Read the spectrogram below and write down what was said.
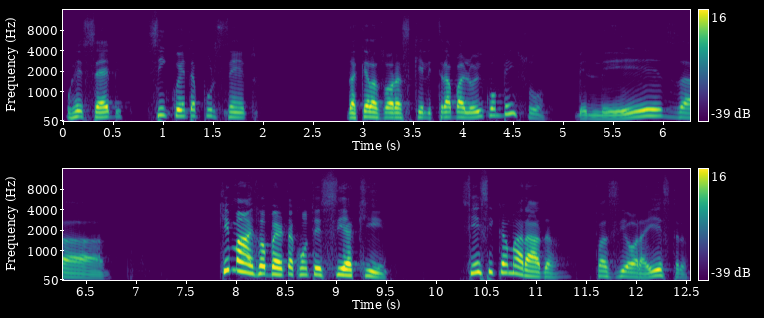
o recebe 50% daquelas horas que ele trabalhou e compensou. Beleza que mais, Roberto, acontecia aqui? Se esse camarada fazia hora extra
